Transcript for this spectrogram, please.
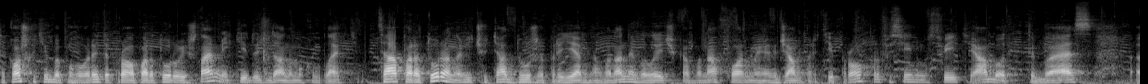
Також хотів би поговорити про апаратуру і шлем, які йдуть в даному комплекті. Ця апаратура на відчуття дуже приємна, вона невеличка, вона форми як Jumper T Pro в професійному світі, або TBS е,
